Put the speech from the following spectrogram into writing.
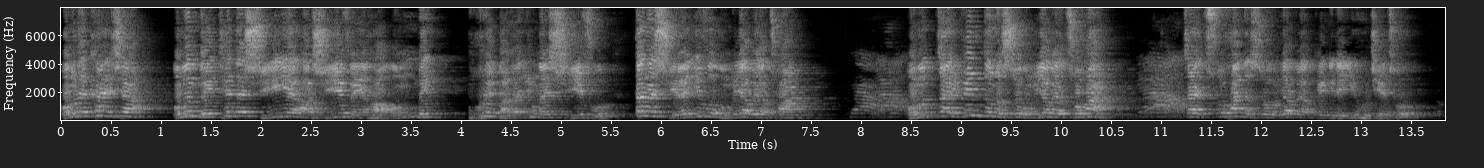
我们来看一下，我们每天的洗衣液也好，洗衣粉也好，我们每会把它用来洗衣服。但是洗了衣服，我们要不要穿？要。我们在运动的时候，我们要不要出汗？要。在出汗的时候，要不要给你的衣服接触？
